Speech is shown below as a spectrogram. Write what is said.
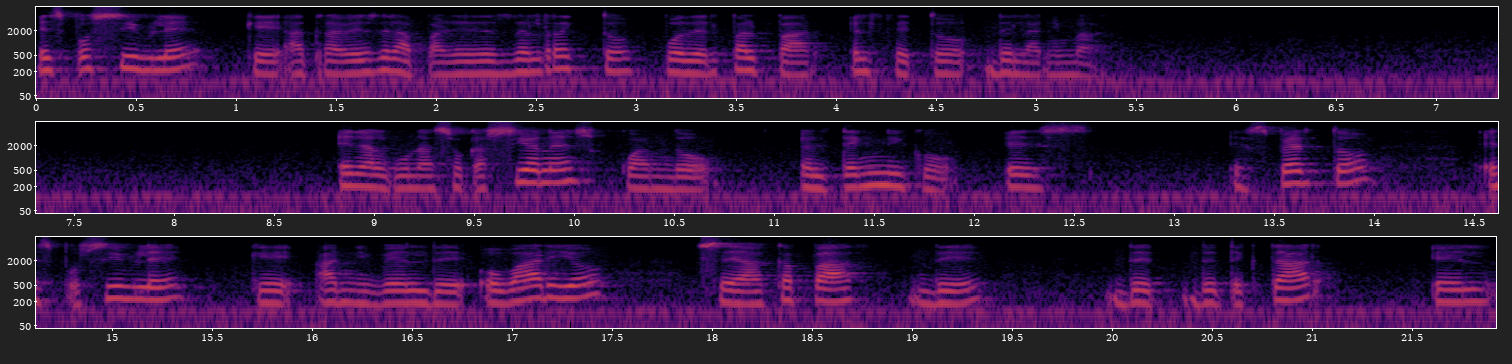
es posible que a través de las paredes del recto poder palpar el feto del animal. En algunas ocasiones, cuando el técnico es experto, es posible que a nivel de ovario sea capaz de, de detectar el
